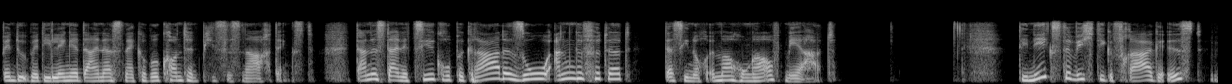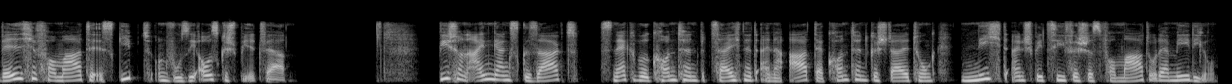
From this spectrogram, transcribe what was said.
wenn du über die Länge deiner snackable Content Pieces nachdenkst. Dann ist deine Zielgruppe gerade so angefüttert, dass sie noch immer Hunger auf mehr hat. Die nächste wichtige Frage ist, welche Formate es gibt und wo sie ausgespielt werden. Wie schon eingangs gesagt, Snackable Content bezeichnet eine Art der Contentgestaltung, nicht ein spezifisches Format oder Medium.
